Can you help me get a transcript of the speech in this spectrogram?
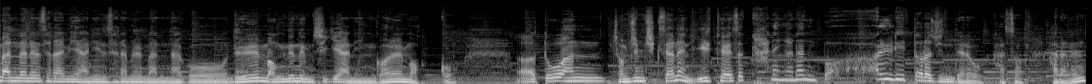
만나는 사람이 아닌 사람을 만나고 늘 먹는 음식이 아닌 걸 먹고 어, 또한 점심 식사는 일터에서 가능한 한 멀리 떨어진 데로 가서 하라는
